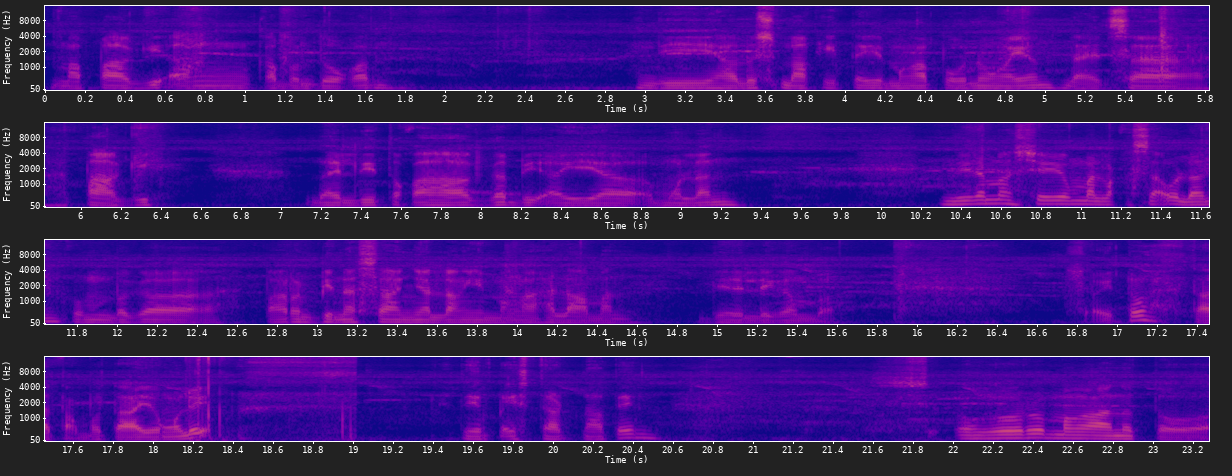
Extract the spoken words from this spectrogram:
Mapagi ang kabundukan. Hindi halos makita yung mga puno ngayon dahil sa pagi. Dahil dito kahagabi ay uh, umulan. Hindi naman siya yung malakas na ulan, kumbaga parang binasa niya lang yung mga halaman. Diniligan ba? So ito, tatakbo tayo uli. Ito yung pa-start natin. Siguro mga ano to,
